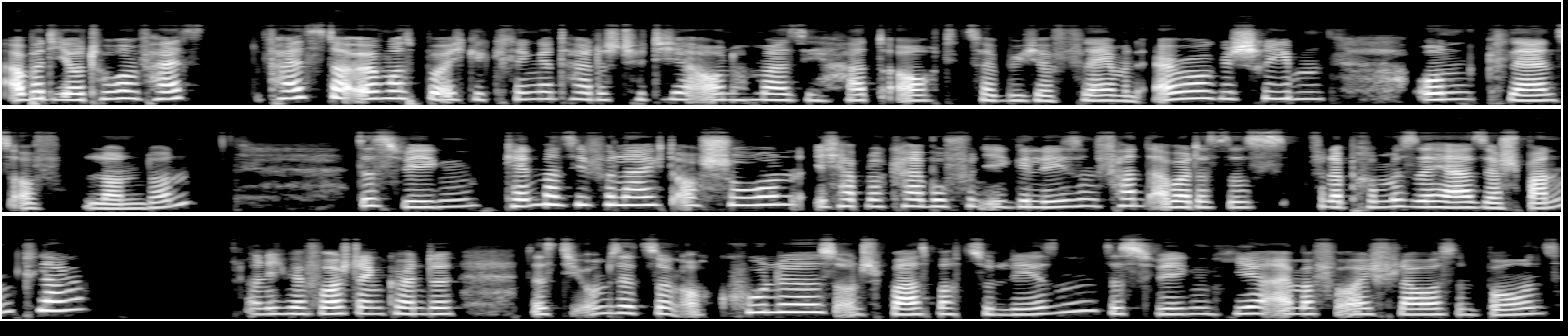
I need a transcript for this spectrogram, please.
Aber die Autorin, falls falls da irgendwas bei euch geklingelt hat, das steht hier auch nochmal, sie hat auch die zwei Bücher Flame and Arrow geschrieben und Clans of London. Deswegen kennt man sie vielleicht auch schon. Ich habe noch kein Buch von ihr gelesen, fand aber, dass es von der Prämisse her sehr spannend klang. Und ich mir vorstellen könnte, dass die Umsetzung auch cool ist und Spaß macht zu lesen. Deswegen hier einmal für euch Flowers and Bones.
